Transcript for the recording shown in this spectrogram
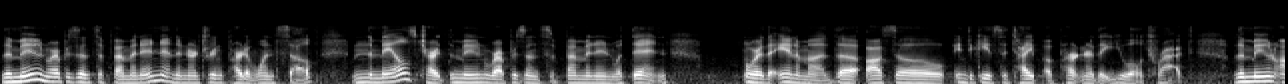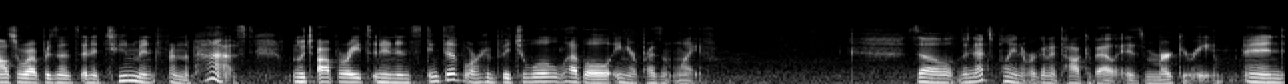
The moon represents the feminine and the nurturing part of oneself. In the male's chart, the moon represents the feminine within, or the anima that also indicates the type of partner that you will attract. The moon also represents an attunement from the past, which operates in an instinctive or habitual level in your present life. So, the next planet we're going to talk about is Mercury. And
